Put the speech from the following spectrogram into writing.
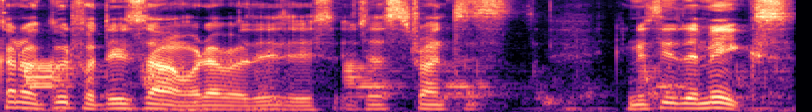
Kind of good for this sound, whatever this is. It's just trying to. Can you see the mix?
